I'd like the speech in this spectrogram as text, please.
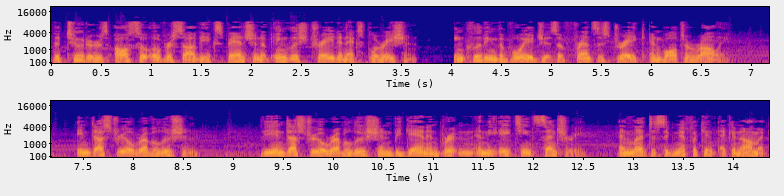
The Tudors also oversaw the expansion of English trade and exploration, including the voyages of Francis Drake and Walter Raleigh. Industrial Revolution. The Industrial Revolution began in Britain in the 18th century and led to significant economic,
